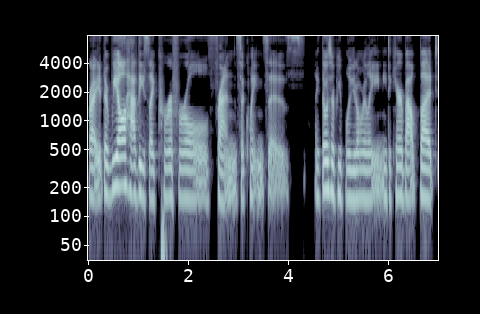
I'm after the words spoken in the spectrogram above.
right? That we all have these like peripheral friends, acquaintances. Like those are people you don't really need to care about. But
